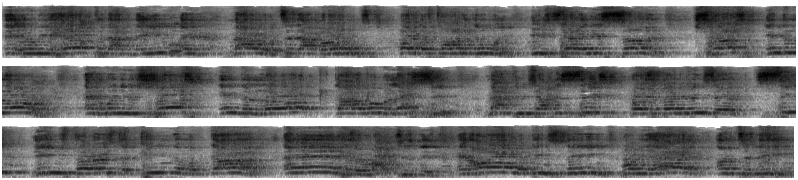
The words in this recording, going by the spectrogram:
It will be help to thy neighbor and marrow to thy bones. What is the Father doing? He's telling his son, trust in the Lord. And when you trust in the Lord, God will bless you. Matthew chapter 6, verse 33 says, Seek ye first the kingdom of God and his righteousness, and all of these things will be added unto thee.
